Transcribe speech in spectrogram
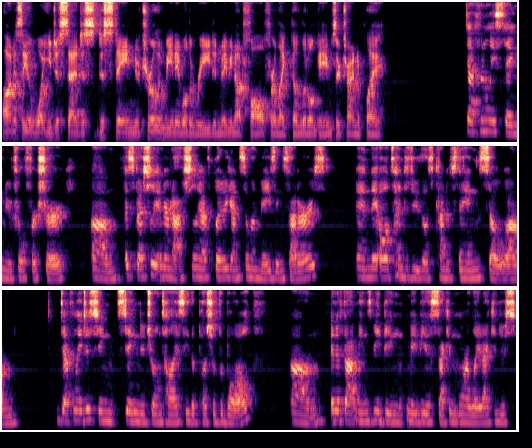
honestly what you just said, just just staying neutral and being able to read and maybe not fall for like the little games they're trying to play? Definitely staying neutral for sure. Um, especially internationally, I've played against some amazing setters and they all tend to do those kind of things. So um, definitely just staying, staying neutral until I see the push of the ball. Um, and if that means me being maybe a second more late, I can just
